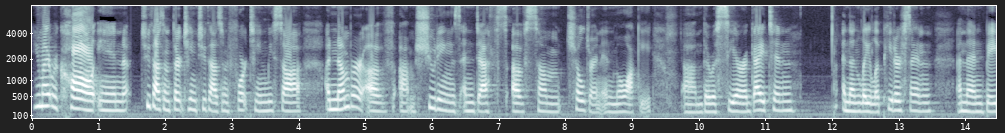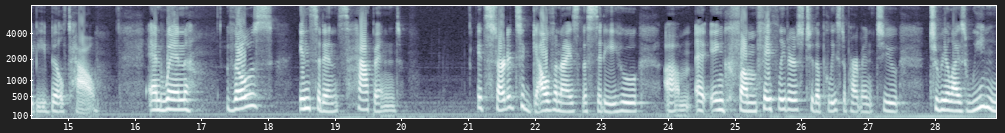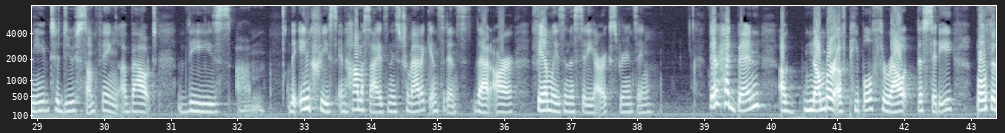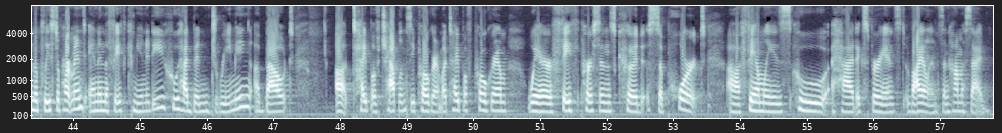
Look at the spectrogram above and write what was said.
You might recall in 2013 2014, we saw a number of um, shootings and deaths of some children in Milwaukee. Um, there was Sierra Guyton, and then Laylah Petersen, and then baby Bill Thao. And when those incidents happened, it started to galvanize the city, who, um, from faith leaders to the police department, to to realize we need to do something about these. Um, the increase in homicides and these traumatic incidents that our families in the city are experiencing. There had been a number of people throughout the city, both in the police department and in the faith community, who had been dreaming about a type of chaplaincy program, a type of program where faith persons could support uh, families who had experienced violence and homicide.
